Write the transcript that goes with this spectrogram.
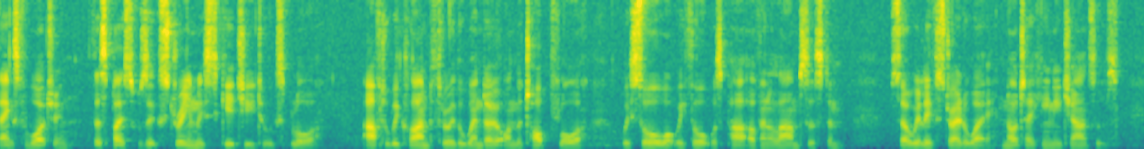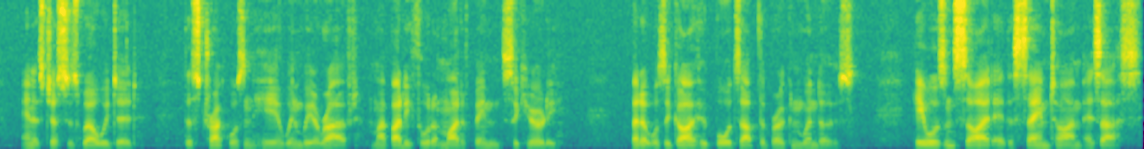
Thanks for watching. This place was extremely sketchy to explore. After we climbed through the window on the top floor, we saw what we thought was part of an alarm system, so we left straight away, not taking any chances. And it's just as well we did. This truck wasn't here when we arrived. My buddy thought it might have been security, but it was a guy who boards up the broken windows. He was inside at the same time as us.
